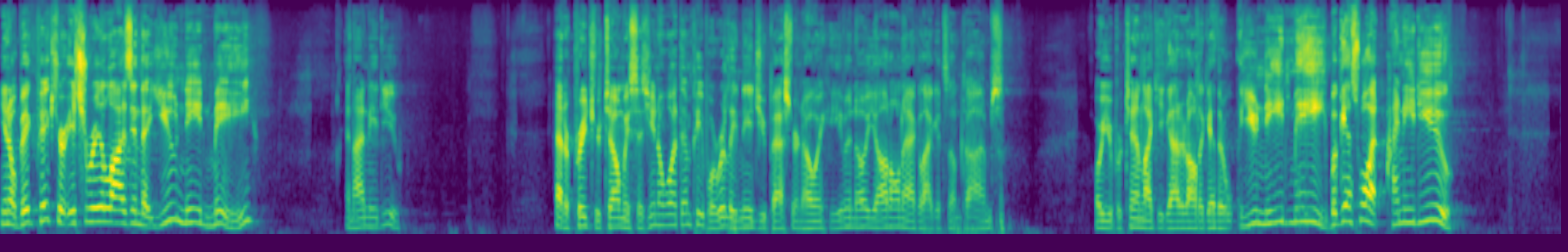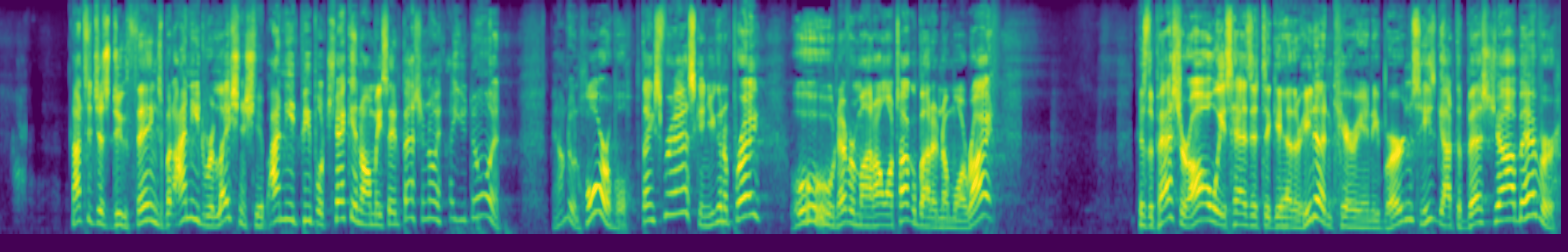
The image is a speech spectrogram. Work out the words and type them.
You know, big picture, it's realizing that you need me and I need you had a preacher tell me, says, you know what, them people really need you, Pastor Noe, even though y'all don't act like it sometimes. Or you pretend like you got it all together. You need me, but guess what? I need you. Not to just do things, but I need relationship. I need people checking on me saying, Pastor Noe, how you doing? Man, I'm doing horrible. Thanks for asking. You gonna pray? Oh, never mind. I don't want to talk about it no more, right? Because the pastor always has it together. He doesn't carry any burdens. He's got the best job ever.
